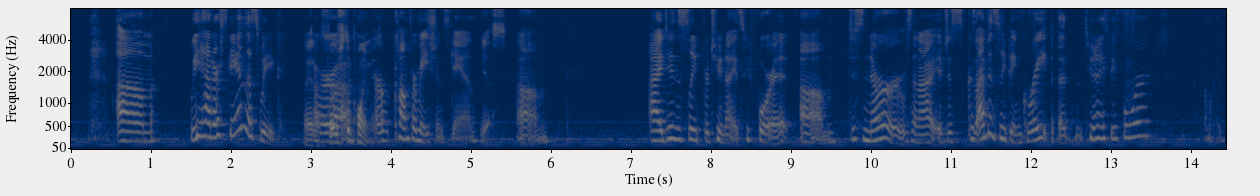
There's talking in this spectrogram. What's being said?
um, we had our scan this week. We had our first appointment. Our confirmation scan. yes. Um I didn't sleep for two nights before it. Um, just nerves, and I it just because I've been sleeping great, but the two nights before, I'm good.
